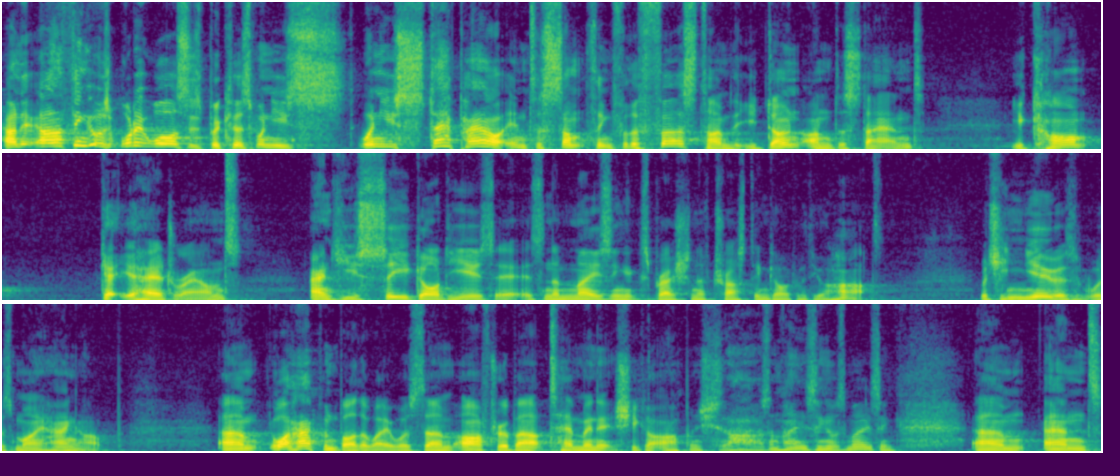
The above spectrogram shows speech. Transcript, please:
And it, I think it was what it was is because when you when you step out into something for the first time that you don't understand, you can't get your head round, and you see God use it. It's an amazing expression of trusting God with your heart, which He knew was, was my hang up. Um, what happened, by the way, was um, after about 10 minutes, she got up and she said, Oh, it was amazing, it was amazing. Um, and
